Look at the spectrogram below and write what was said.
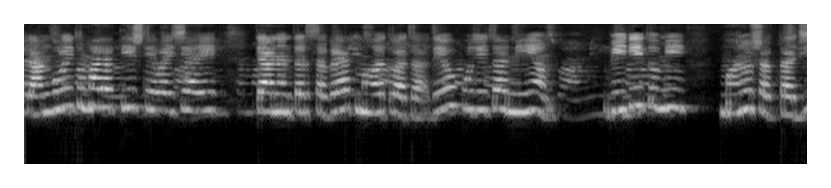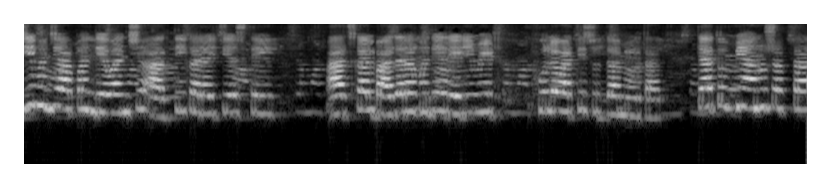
रांगोळी तुम्हाला तीच ठेवायची आहे. त्यानंतर सगळ्यात महत्त्वाचा देवपूजेचा नियम. विधी तुम्ही म्हणू शकता जी म्हणजे आपण देवांची आरती करायची असते. आजकाल बाजारामध्ये रेडीमेड फुलवाती सुद्धा मिळतात. त्या तुम्ही आणू शकता.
